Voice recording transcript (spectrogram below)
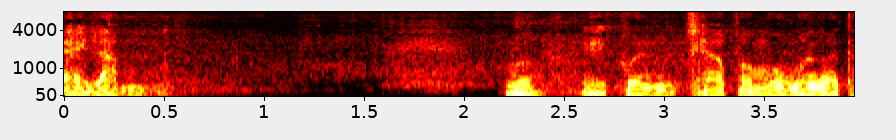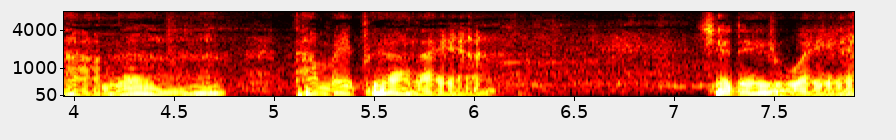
ลายๆลำไอ้คนชาวประมงมันก็ถามนะทำไปเพื่ออะไรอะ จะได้รวยไง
